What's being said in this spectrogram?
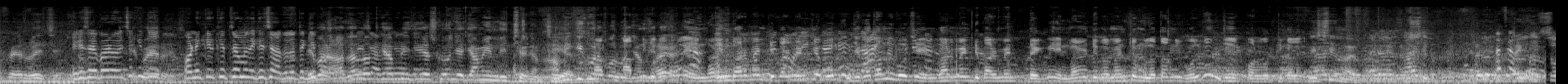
এফআইআর হয়েছে। এক্ষেত্রে এবার হয়েছে কিন্তু অনেকের ক্ষেত্রে আমরা দেখেছি আদালতে এবার আদালতকে আপনি জিজ্ঞেস করুন যে জামিন দিচ্ছে কেন? আমি কি করে বলব আপনি যেটা বললেন এনভায়রনমেন্ট ডিপার্টমেন্টকে বলবেন যে কথা আপনি বলছেন এনভায়রনমেন্ট ডিপার্টমেন্ট দেখবে এনভায়রনমেন্ট ডিপার্টমেন্টকে মূলত আপনি বলবেন যে পরবর্তীকালে নিশ্চিত হয় নিশ্চিত আচ্ছা সো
